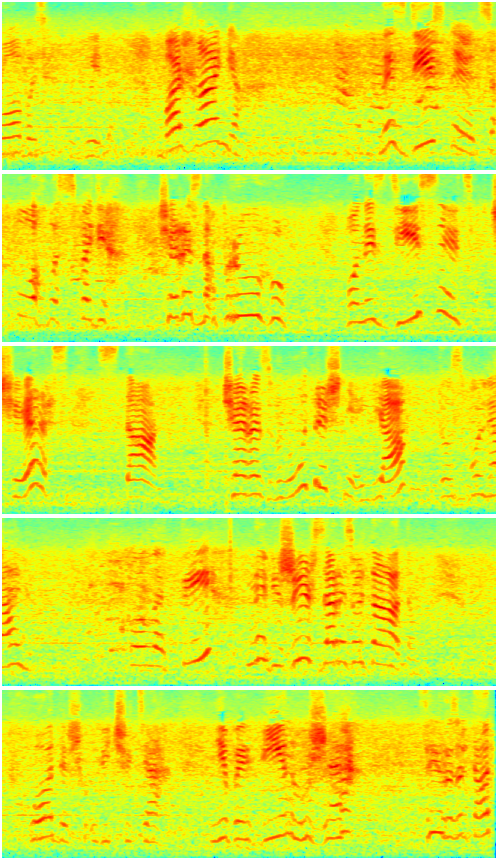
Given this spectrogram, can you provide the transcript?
робить вибір. Бажання не здійснюються, о Господі, через напругу. Вони здійснюються через стан, через внутрішнє я дозволяю. Коли ти не біжиш за результатом, входиш у відчуття, ніби він уже цей результат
